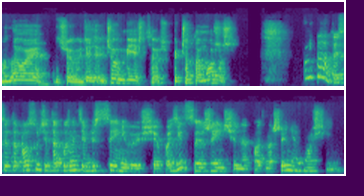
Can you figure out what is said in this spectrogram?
Ну давай, что, у тебя, что умеешь-то вообще? Что-то можешь? Ну да, то есть это, по сути, такой, знаете, обесценивающая позиция женщины по отношению к мужчине.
